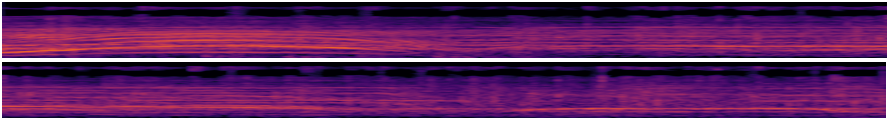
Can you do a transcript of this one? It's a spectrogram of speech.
Yeah!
